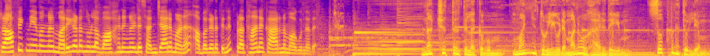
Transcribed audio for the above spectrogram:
ട്രാഫിക് നിയമങ്ങൾ മറികടന്നുള്ള വാഹനങ്ങളുടെ സഞ്ചാരമാണ് അപകടത്തിന് പ്രധാന കാരണമാകുന്നത്. നക്ഷത്രത്തിളക്കവും മഞ്ഞത്തുള്ളിയുടെ മനോഹാരിതയും സ്വപ്നതുല്യം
